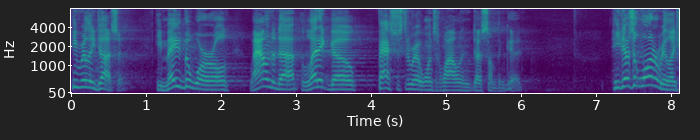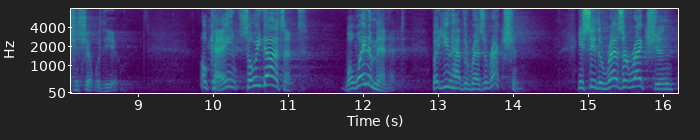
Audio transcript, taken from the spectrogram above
He really doesn't. He made the world, wound it up, let it go, passes through it once in a while and does something good. He doesn't want a relationship with you. Okay, so he doesn't. Well, wait a minute. But you have the resurrection. You see, the resurrection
